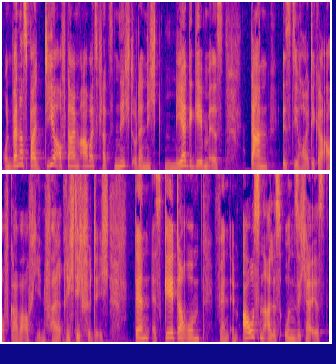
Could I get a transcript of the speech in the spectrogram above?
Und wenn das bei dir auf deinem Arbeitsplatz nicht oder nicht mehr gegeben ist, dann ist die heutige Aufgabe auf jeden Fall richtig für dich. Denn es geht darum, wenn im Außen alles unsicher ist,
